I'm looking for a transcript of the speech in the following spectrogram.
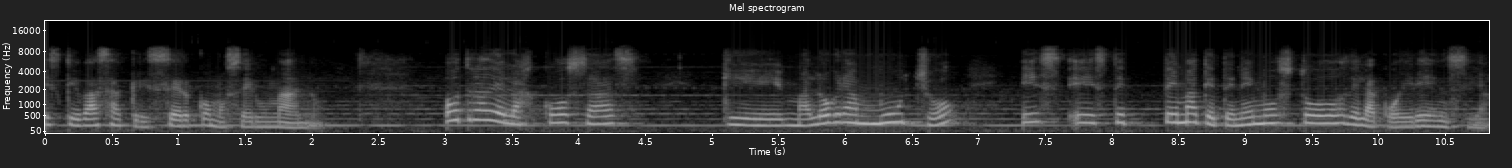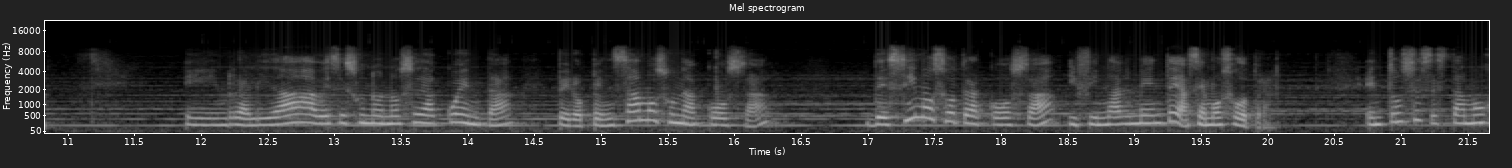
es que vas a crecer como ser humano. Otra de las cosas que malogra mucho es este tema que tenemos todos de la coherencia. En realidad a veces uno no se da cuenta, pero pensamos una cosa, decimos otra cosa y finalmente hacemos otra. Entonces estamos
